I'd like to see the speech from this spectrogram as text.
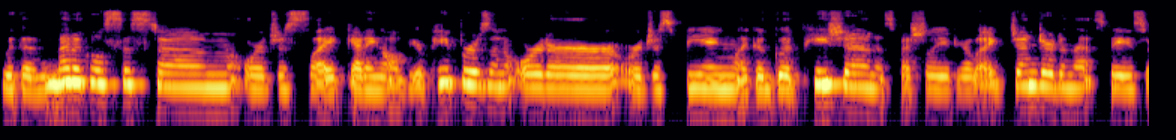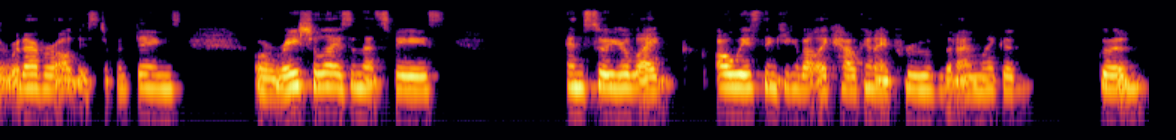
with a medical system or just like getting all of your papers in order or just being like a good patient, especially if you're like gendered in that space or whatever, all these different things, or racialized in that space. And so you're like always thinking about like how can I prove that I'm like a good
